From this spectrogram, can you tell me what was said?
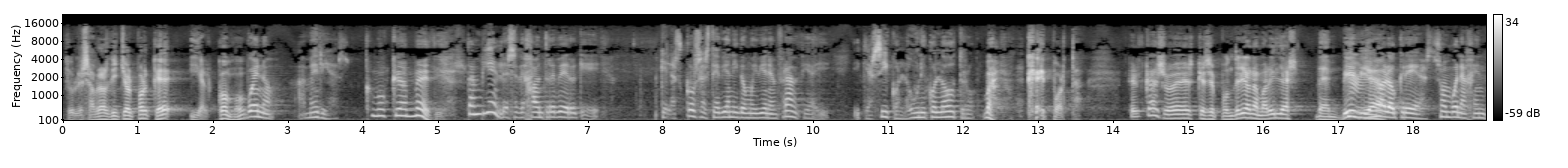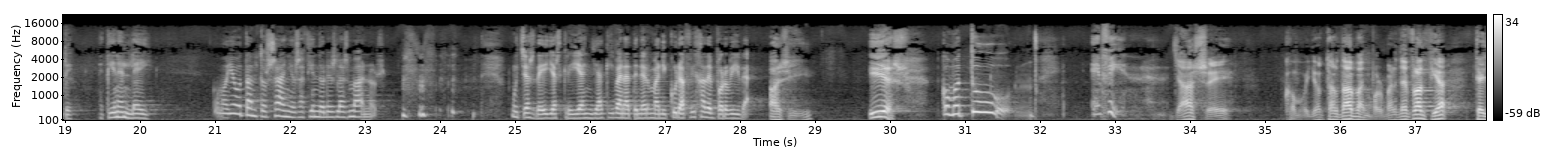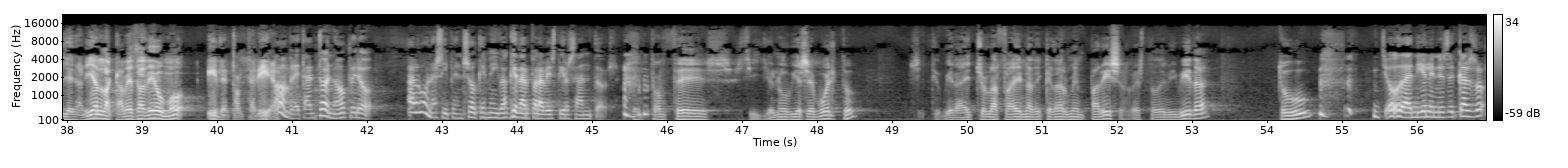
tú les habrás dicho el por qué y el cómo. Bueno, a medias. ¿Cómo que a medias? También les he dejado entrever que, que las cosas te habían ido muy bien en Francia y, y que así con lo uno y con lo otro. Bueno, ¿qué importa? El caso es que se pondrían amarillas de envidia. Mm, no lo creas, son buena gente. Me tienen ley. Como llevo tantos años haciéndoles las manos. Muchas de ellas creían ya que iban a tener manicura fija de por vida. ¿Ah, sí? ¿Y eso? Como tú... En fin. Ya sé. Como yo tardaba en volver de Francia, te llenarían la cabeza de humo y de tonterías. Hombre, tanto no, pero alguna sí pensó que me iba a quedar para vestir santos. Entonces, si yo no hubiese vuelto, si te hubiera hecho la faena de quedarme en París el resto de mi vida, tú... Yo, Daniel, en ese caso,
